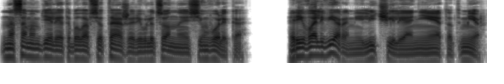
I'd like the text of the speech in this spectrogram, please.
На самом деле это была все та же революционная символика. Револьверами лечили они этот мир,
